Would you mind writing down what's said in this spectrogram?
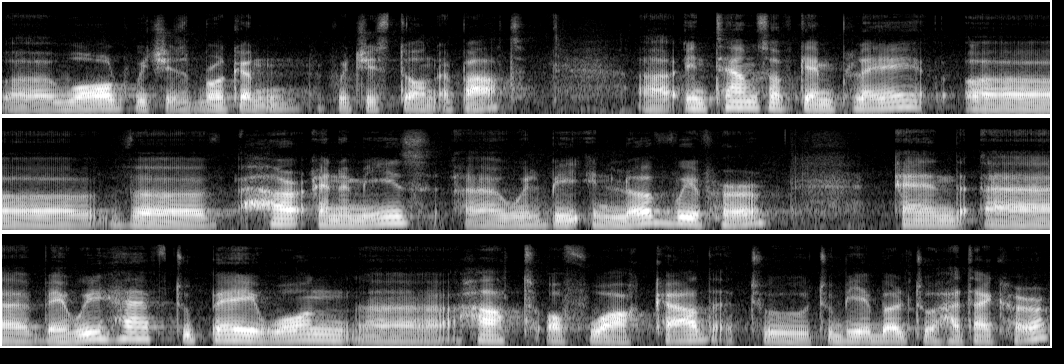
uh, world which is broken, which is torn apart. Uh, in terms of gameplay, uh, the, her enemies uh, will be in love with her and they will have to pay one Art of War card to, to be able to attack her.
